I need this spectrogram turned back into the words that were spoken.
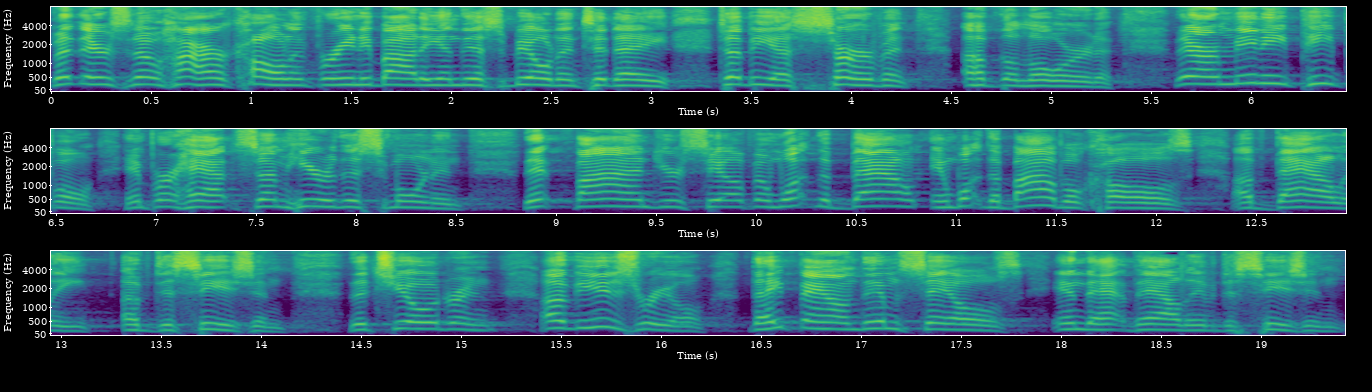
but there's no higher calling for anybody in this building today to be a servant of the Lord. There are many people, and perhaps some here this morning, that find yourself in what the, in what the Bible calls a valley of decision. The children of Israel, they found themselves in that valley of decision.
